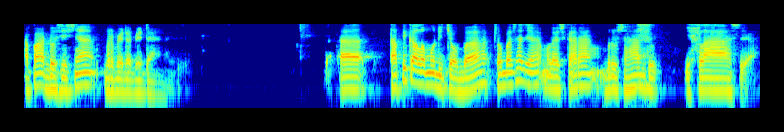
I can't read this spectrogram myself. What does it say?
apa dosisnya berbeda-beda. Uh, tapi kalau mau dicoba, coba saja mulai sekarang berusaha untuk ikhlas ya.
